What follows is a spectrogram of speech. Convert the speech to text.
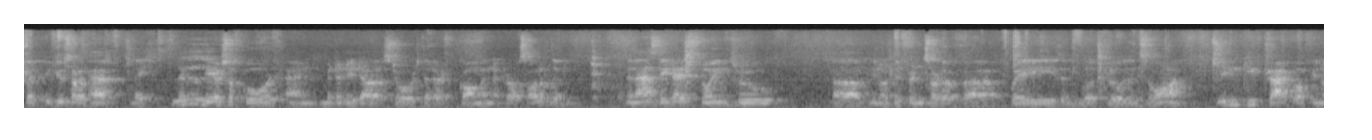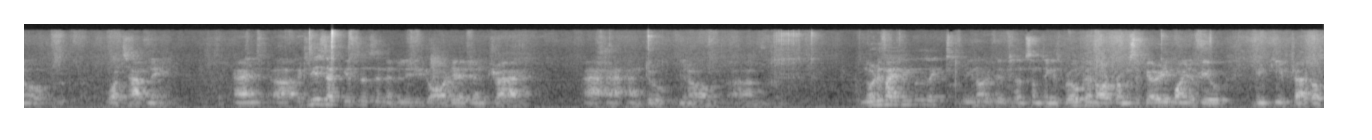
but if you sort of have like little layers of code and metadata stores that are common across all of them, then as data is flowing through uh, you know different sort of uh, queries and workflows and so on, you can keep track of you know what's happening, and uh, at least that gives us an ability to audit and track uh, and to you know um, notify people like you know if, if something is broken or from a security point of view, you can keep track of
